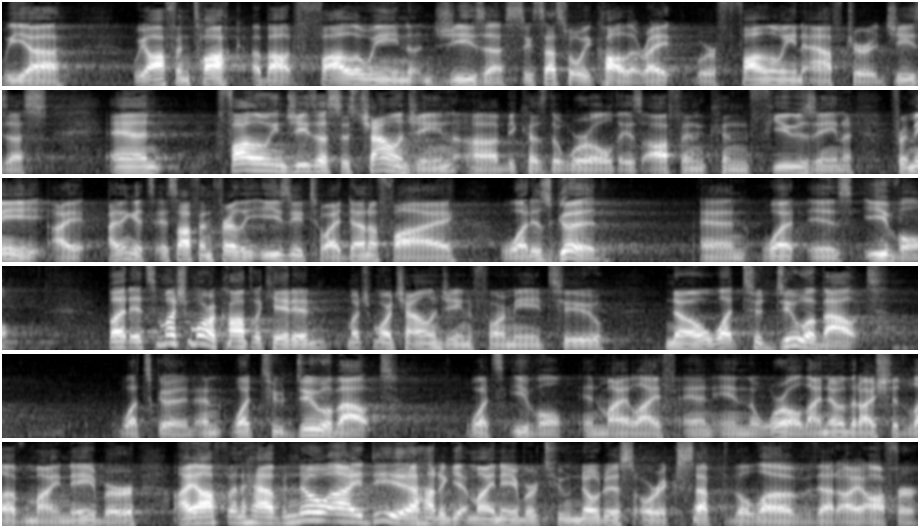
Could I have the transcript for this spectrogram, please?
We, uh, we often talk about following Jesus. That's what we call it, right? We're following after Jesus. And following Jesus is challenging uh, because the world is often confusing. For me, I, I think it's, it's often fairly easy to identify what is good and what is evil. But it's much more complicated, much more challenging for me to know what to do about what's good and what to do about what's evil in my life and in the world. I know that I should love my neighbor. I often have no idea how to get my neighbor to notice or accept the love that I offer.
